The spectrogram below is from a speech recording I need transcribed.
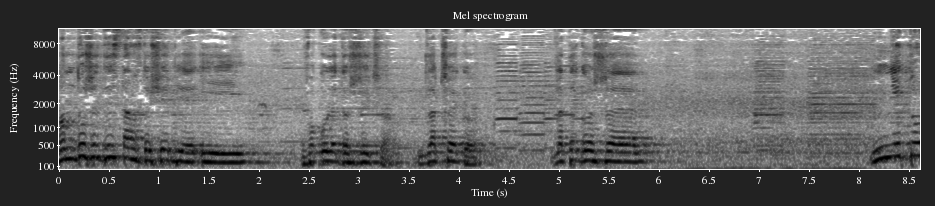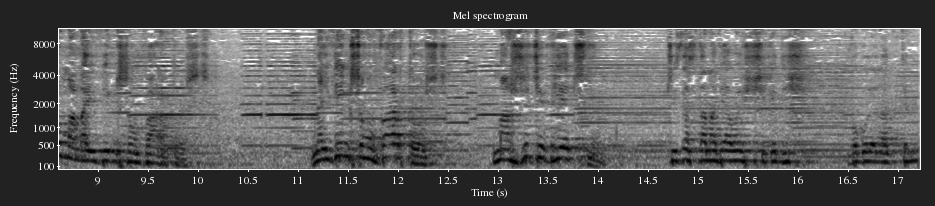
Mam duży dystans do siebie i w ogóle do życia. Dlaczego? Dlatego, że nie to ma największą wartość. Największą wartość ma życie wieczne. Czy zastanawiałeś się kiedyś w ogóle nad tym?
